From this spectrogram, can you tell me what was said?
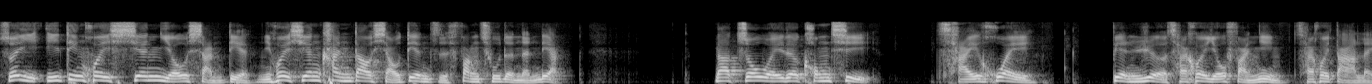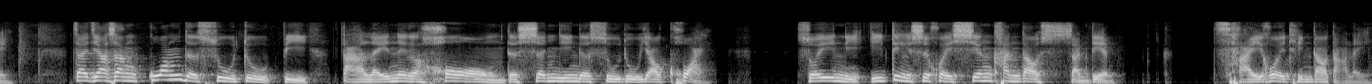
所以一定会先有闪电，你会先看到小电子放出的能量，那周围的空气才会。变热才会有反应，才会打雷。再加上光的速度比打雷那个轰的声音的速度要快，所以你一定是会先看到闪电，才会听到打雷。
